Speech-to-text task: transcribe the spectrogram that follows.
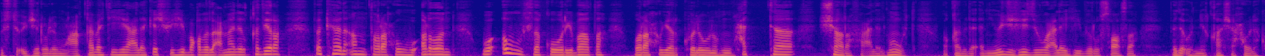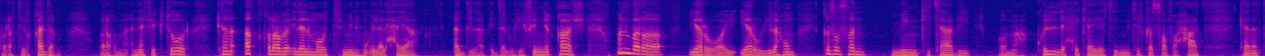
واستؤجروا لمعاقبته على كشفه بعض الأعمال القذرة فكان أن طرحوه أرضا وأوثقوا رباطه وراحوا يركلونه حتى شارف على الموت. وقبل أن يجهزوا عليه برصاصة بدأوا النقاش حول كرة القدم. ورغم أن فيكتور كان أقرب إلى الموت منه إلى الحياة أدلى بدلوه في النقاش. وانبرى يروي, يروي لهم قصصا من كتابي ومع كل حكاية من تلك الصفحات كانت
